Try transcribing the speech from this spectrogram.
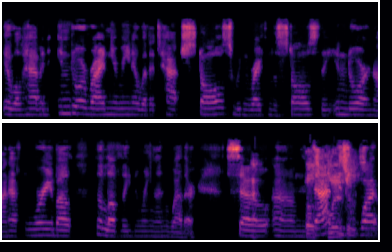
It will have an indoor riding arena with attached stalls. So we can ride from the stalls to the indoor and not have to worry about the lovely New England weather. So um, that is blizzards. what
